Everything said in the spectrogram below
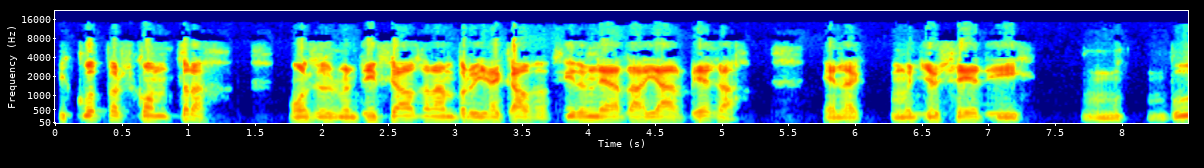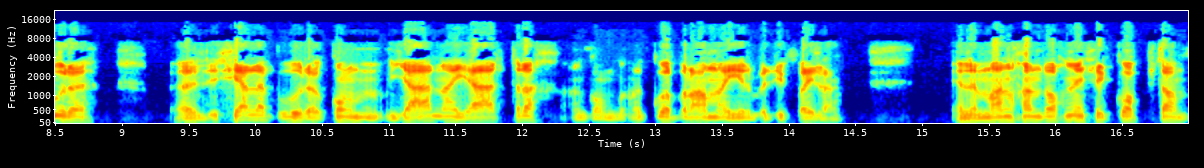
die kopers kom terug. Ons is met die Velderan projek al vir 34 jaar besig. En ek moet jou sê die boere uh, die selle boere kom jaar na jaar terug en kom koop ramme hier by die veiling. En 'n man gaan tog net sy kop stamp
